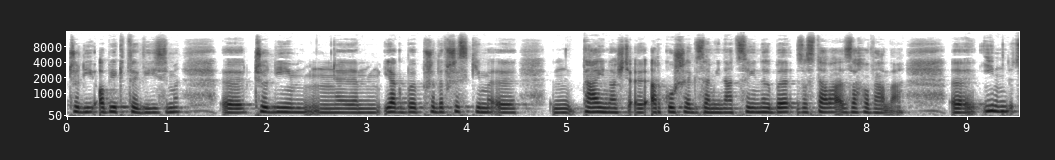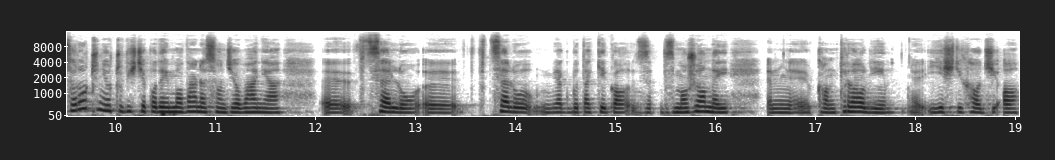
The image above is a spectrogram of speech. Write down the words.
czyli obiektywizm, y, czyli mm, jakby przede wszystkim tajność arkuszy egzaminacyjnych, by została zachowana. I corocznie oczywiście podejmowane są działania w celu, w celu jakby takiego wzmożonej kontroli, jeśli chodzi o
